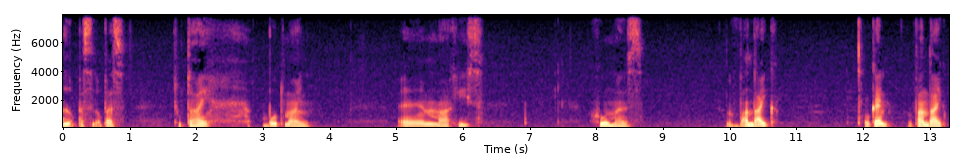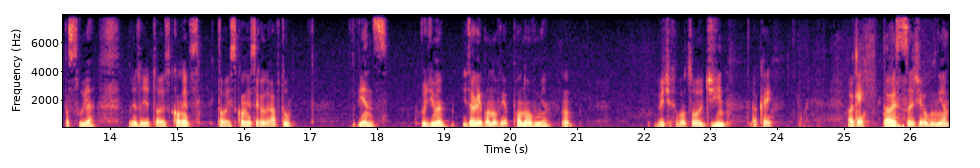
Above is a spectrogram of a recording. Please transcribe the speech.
Lopez, Lopez. Tutaj Botmain. Yy, Machis. Hummels. Van Dijk. Ok, Van Dijk pasuje. No i to jest koniec. To jest koniec tego draftu. Więc wchodzimy i zagraj ponownie. Ponownie. No, wiecie chyba co chodzi. Ok. Ok, to jest słuchajcie, ogólnie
